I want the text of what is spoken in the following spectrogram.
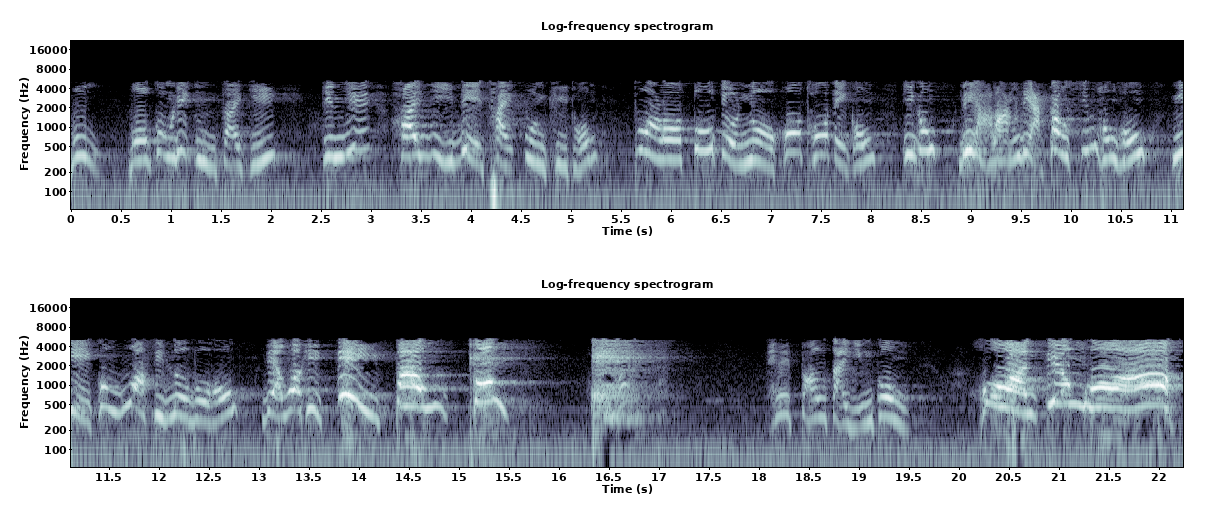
无，无讲你唔在奇，今日海二卖菜运气通，半路拄到两个土地公，伊讲掠人掠到心慌慌，硬讲我是落无风，掠我去地包公。嘿，包大人公换中华，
